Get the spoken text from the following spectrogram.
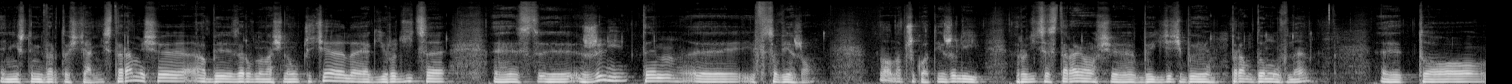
e, niż tymi wartościami. Staramy się, aby zarówno nasi nauczyciele, jak i rodzice e, e, żyli tym, e, w co wierzą. No, na przykład, jeżeli rodzice starają się, by ich dzieci były prawdomówne, y, to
